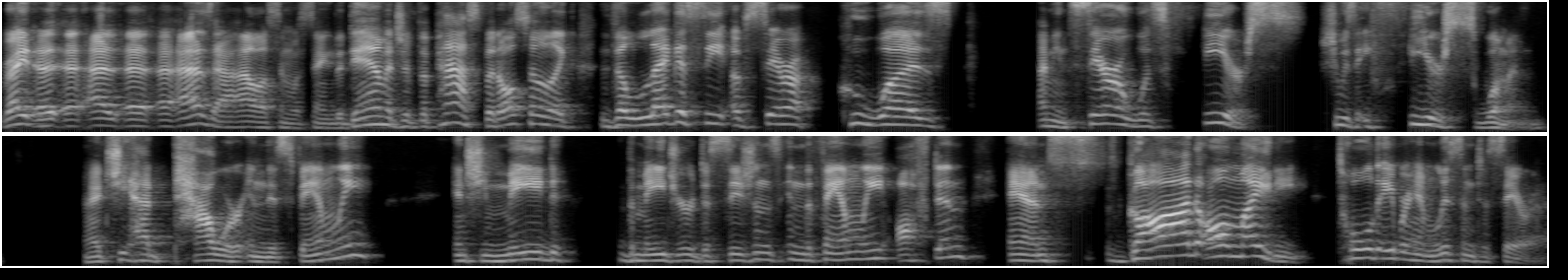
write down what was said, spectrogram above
Right, as, as Allison was saying, the damage of the past, but also like the legacy of Sarah, who was, I mean, Sarah was fierce. She was a fierce woman, right? She had power in this family and she made the major decisions in the family often. And God Almighty told Abraham, listen to Sarah.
